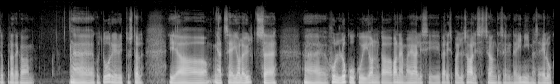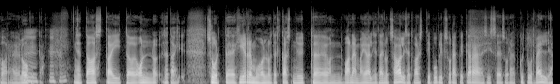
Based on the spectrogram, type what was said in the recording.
sõpradega äh, kultuuriüritustel ja, ja et see ei ole üldse äh, hull lugu, kui on ka vanemaealisi päris palju saalis, sest see ongi selline inimese elukaare loogika mm. -hmm. et aastaid on seda suurt hirmu olnud, et kas nüüd on vanemaealised ainult saalis, et varsti publik sureb kõik ära ja siis sureb kultuur välja.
